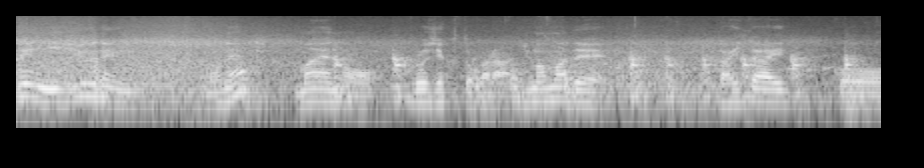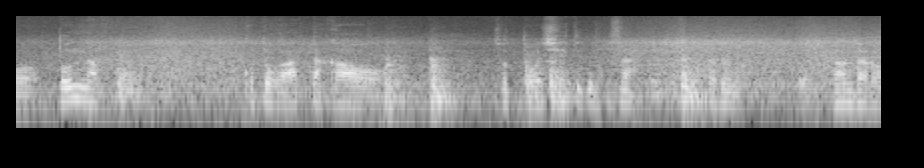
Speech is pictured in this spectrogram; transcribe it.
2020年のね前のプロジェクトから今まで大体こうどんなことがあったかをちょっと教えてください。例えばなんだろう。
